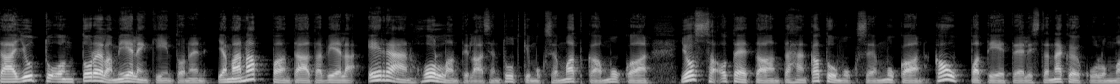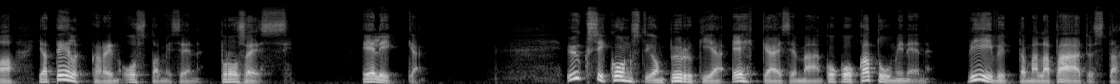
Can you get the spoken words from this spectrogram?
Tämä juttu on todella mielenkiintoinen ja mä nappaan täältä vielä erään hollantilaisen tutkimuksen matkaan mukaan, jossa otetaan tähän katumukseen mukaan kauppatieteellistä näkökulmaa ja telkkarin ostamisen prosessi. Elikkä Yksi konsti on pyrkiä ehkäisemään koko katuminen viivyttämällä päätöstä,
